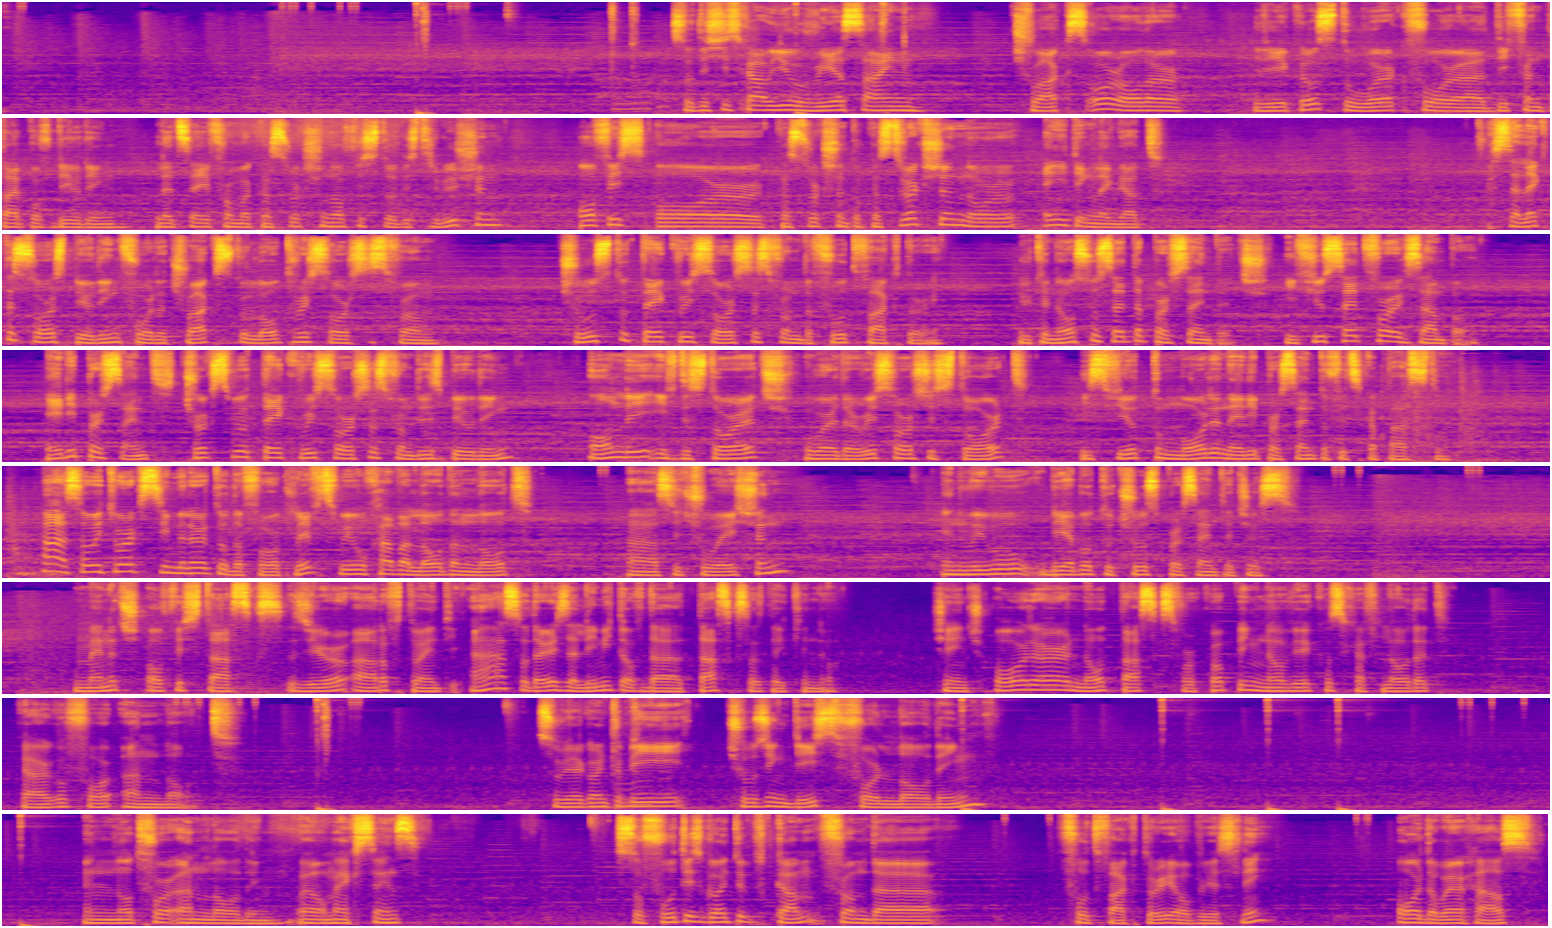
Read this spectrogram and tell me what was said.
So this is how you reassign trucks or other vehicles to work for a different type of building. Let's say from a construction office to a distribution office or construction to construction or anything like that. Select the source building for the trucks to load resources from. Choose to take resources from the food factory. You can also set the percentage. If you set for example 80% trucks will take resources from this building only if the storage where the resource is stored is filled to more than 80% of its capacity. Ah, so it works similar to the forklifts. We will have a load and load uh, situation and we will be able to choose percentages. Manage office tasks 0 out of 20. Ah, so there is a limit of the tasks that they can do. Change order, no tasks for copying, no vehicles have loaded. Cargo for unload. So we are going to be choosing this for loading. And not for unloading. Well, makes sense. So food is going to come from the food factory, obviously. Or the warehouse.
